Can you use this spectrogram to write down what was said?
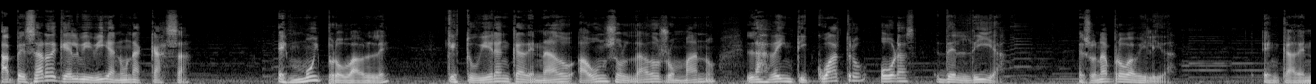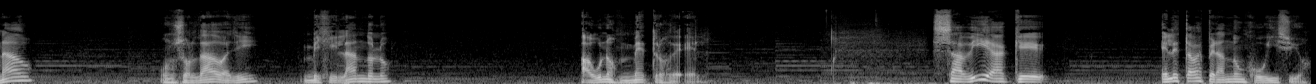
A pesar de que él vivía en una casa, es muy probable que estuviera encadenado a un soldado romano las 24 horas del día. Es una probabilidad. Encadenado, un soldado allí, vigilándolo, a unos metros de él. Sabía que él estaba esperando un juicio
